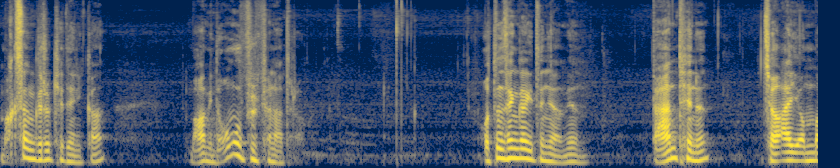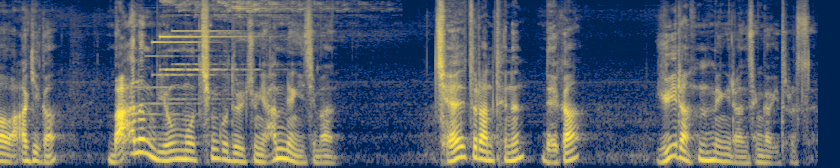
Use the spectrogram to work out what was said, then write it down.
막상 그렇게 되니까 마음이 너무 불편하더라고요. 어떤 생각이 드냐면 나한테는 저 아이 엄마와 아기가 많은 미혼모 친구들 중에 한 명이지만 쟤들한테는 내가 유일한 한 명이라는 생각이 들었어요.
